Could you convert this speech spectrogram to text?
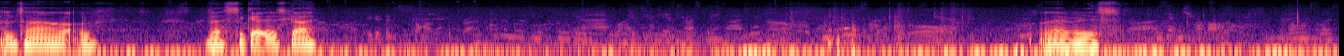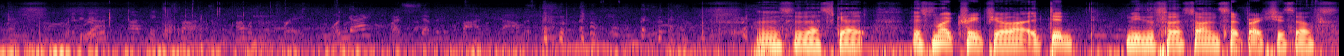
And so I've got to investigate this guy. There he is. Uh, Let's investigate. This might creep you out. It did me the first time, so brace yourselves.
